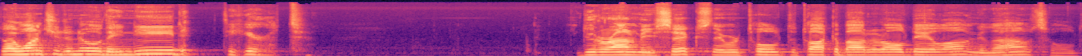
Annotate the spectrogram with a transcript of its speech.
So I want you to know they need to hear it. Deuteronomy 6, they were told to talk about it all day long in the household.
